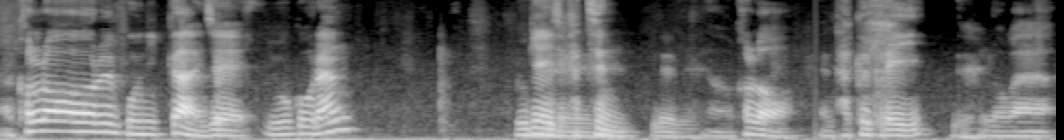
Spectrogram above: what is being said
아, 컬러를 보니까 이제 요거랑 요게 이제 네. 같은 네네. 어, 컬러 다크 그레이 네. 컬러가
